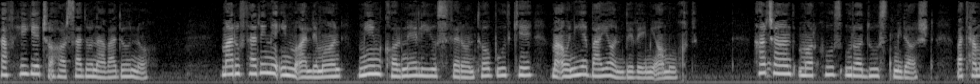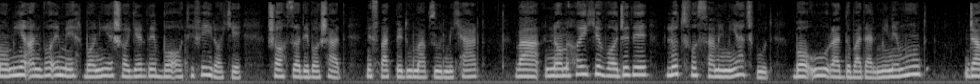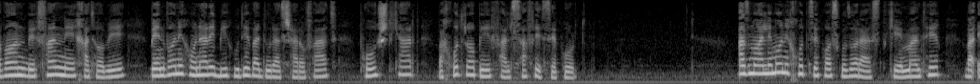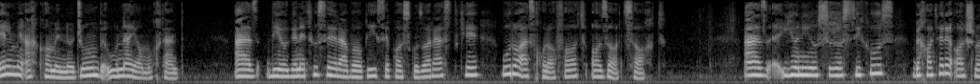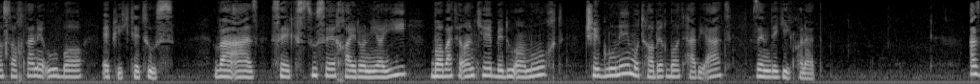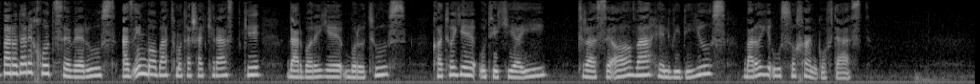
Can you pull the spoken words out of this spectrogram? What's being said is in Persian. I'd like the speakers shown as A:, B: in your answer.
A: صفحه 499 معروفترین این معلمان میم کورنلیوس فرانتو بود که معانی بیان به وی می آموخت. هرچند مارکوس او را دوست می داشت و تمامی انواع مهربانی شاگرد با عاطفه ای را که شاهزاده باشد نسبت به دو مبذول می کرد و نامه هایی که واجد لطف و صمیمیت بود با او رد و بدل می نمود جوان به فن خطابه به عنوان هنر بیهوده و دور از شرافت پشت کرد و خود را به فلسفه سپرد. از معلمان خود سپاسگزار است که منطق و علم احکام نجوم به او نیاموختند. از دیوگنتوس رواقی سپاسگزار است که او را از خرافات آزاد ساخت. از یونیوس روستیکوس به خاطر آشنا ساختن او با اپیکتتوس و از سکستوس خایرونیایی بابت آنکه بدو آموخت چگونه مطابق با طبیعت زندگی کند. از برادر خود سوروس از این بابت متشکر است که درباره بروتوس کاتوی اوتیکیایی تراسعا و هلویدیوس برای او سخن گفته است.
